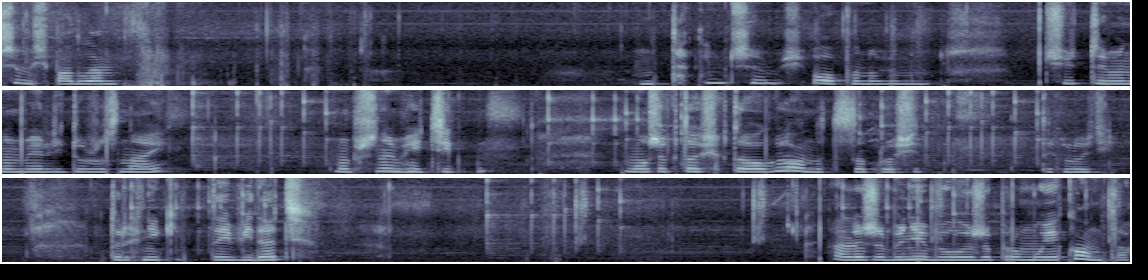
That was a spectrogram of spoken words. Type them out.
Czymś padłem. No takim czymś. O, panowie, mam- ci tutaj będą mieli dużo znaj. No przynajmniej ci, może ktoś, kto ogląda, to zaprosi tych ludzi, których niki tutaj widać. Ale żeby nie było, że promuję konta.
